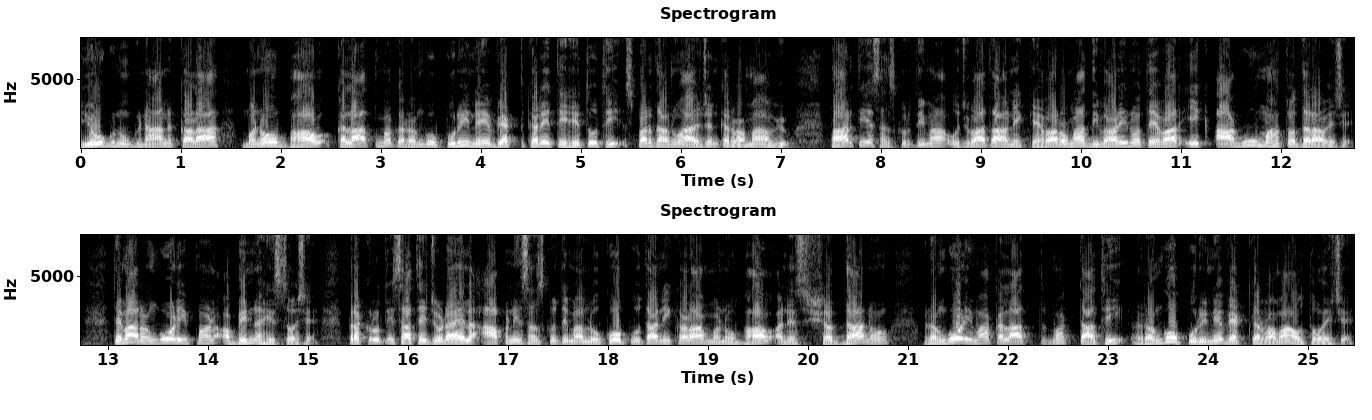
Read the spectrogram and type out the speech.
યોગનું જ્ઞાન, કળા, મનોભાવ, કલાત્મક રંગો પૂરીને વ્યક્ત કરે તે હેતુથી સ્પર્ધાનું આયોજન કરવામાં આવ્યું. ભારતીય સંસ્કૃતિમાં ઉજવાતા અનેક તહેવારોમાં દિવાળીનો તહેવાર એક આગવું મહત્વ ધરાવે છે. તેમાં રંગોળી પણ અભિન્ન હિસ્સો છે. પ્રકૃતિ સાથે જોડાયેલ આપણી સંસ્કૃતિમાં લોકો પોતાની કળા, મનોભાવ અને શ્રદ્ધાનો રંગોળીમાં કલાત્મકતાથી રંગો પૂરીને વ્યક્ત કરવામાં આવતો હોય છે.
